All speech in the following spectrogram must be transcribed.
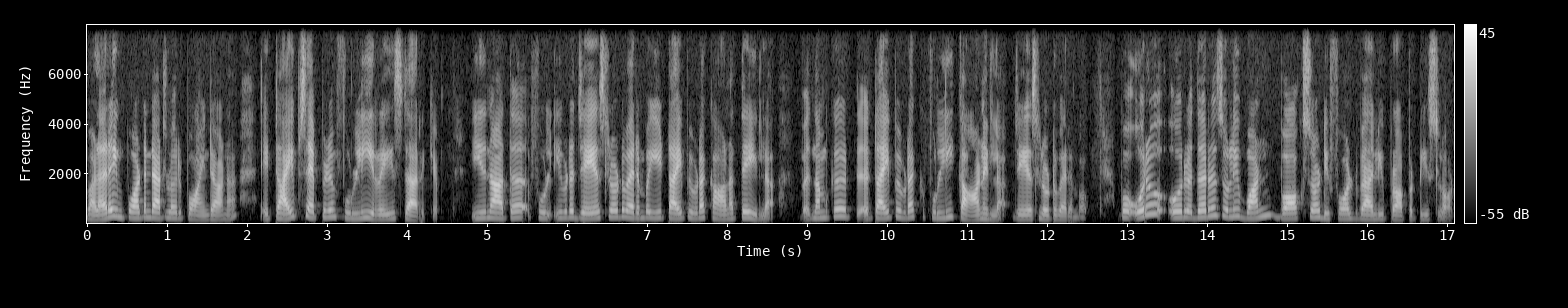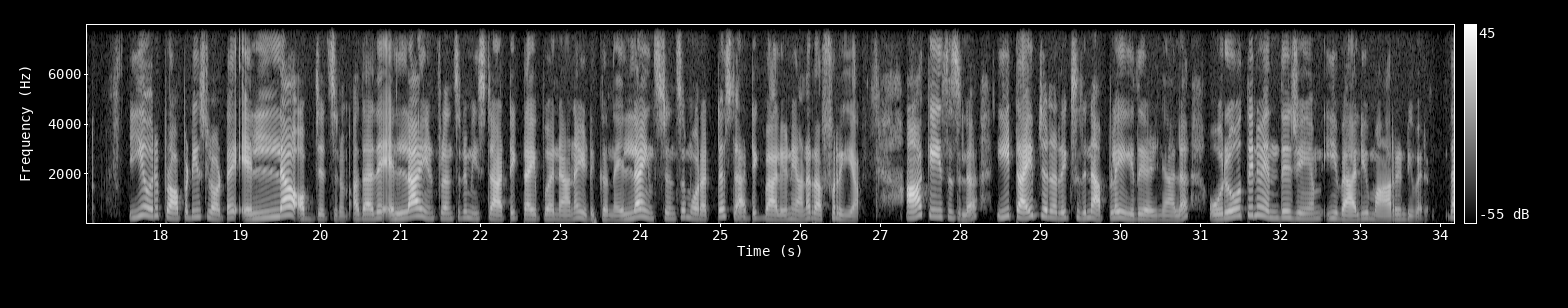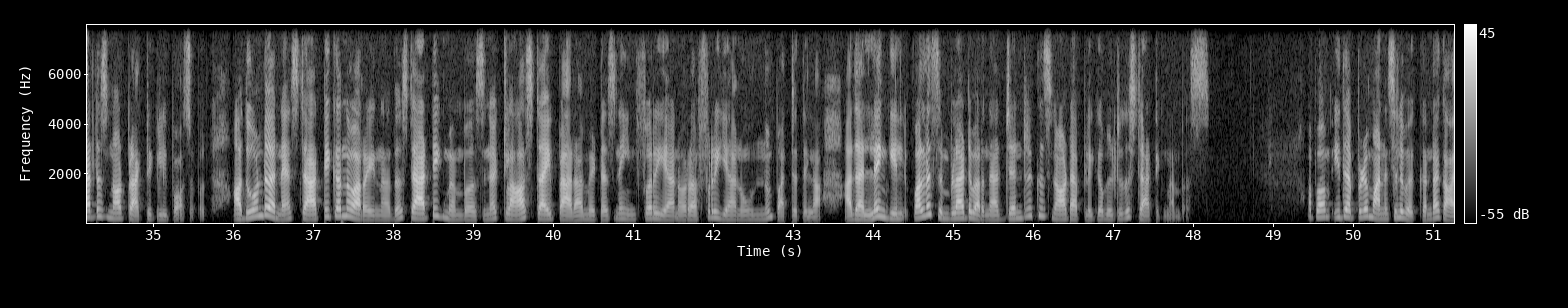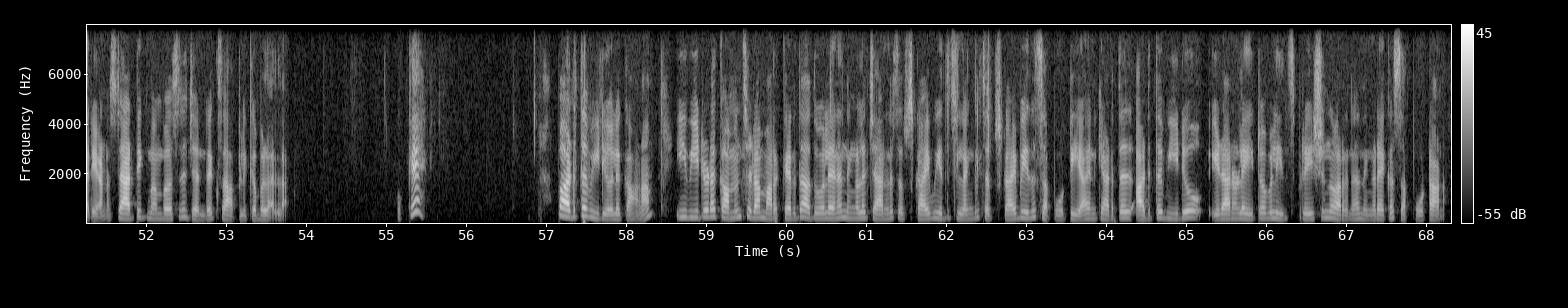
വളരെ ഇമ്പോർട്ടന്റ് ആയിട്ടുള്ള ഒരു പോയിന്റ് ആണ്. ഈ ടൈപ്സ് എപ്പോഴും ഫുള്ളി ഇറേസ്ഡ് ആയിരിക്കും. ഇതിനകത്ത് ഫുൾ ഇവിടെ ജെ എസിലോട്ട് വരുമ്പോൾ ഈ ടൈപ്പ് ഇവിടെ കാണത്തേ ഇല്ല. നമുക്ക് ടൈപ്പ് ഇവിടെ ഫുള്ളി കാണില്ല ജെ എസിലോട്ട് വരുമ്പോൾ അപ്പോൾ ഒരു ഒരു there is only one box or default value property slot ഈ ഒരു പ്രോപ്പർട്ടി സ്ലോട്ട് എല്ലാ ഒബ്ജക്ട്സിനും അതായത് എല്ലാ ഇൻഫ്ലുവൻസിനും ഈ സ്റ്റാറ്റിക് ടൈപ്പ് തന്നെയാണ് എടുക്കുന്നത്. എല്ലാ ഇൻസ്റ്റൻസും ഒരൊറ്റ സ്റ്റാറ്റിക് വാല്യൂവിനെയാണ് റെഫർ ചെയ്യുക. ആ കേസസിൽ ഈ ടൈപ്പ് ജനറിക്സ് ഇതിന് അപ്ലൈ ചെയ്ത് കഴിഞ്ഞാൽ ഓരോത്തിനും എന്ത് ചെയ്യും? ഈ വാല്യൂ മാറേണ്ടി വരും. That is not practically possible അതുകൊണ്ട് തന്നെ സ്റ്റാറ്റിക് എന്ന് പറയുന്നത് സ്റ്റാറ്റിക് മെമ്പേഴ്സിന് ക്ലാസ് ടൈപ്പ് പാരാമീറ്റേഴ്സിനെ ഇൻഫർ ചെയ്യാനോ റെഫർ ചെയ്യാനോ ഒന്നും പറ്റത്തില്ല. അതല്ലെങ്കിൽ വളരെ സിമ്പിളായിട്ട് പറഞ്ഞാൽ generic is not applicable to the static members അപ്പം ഇത് എപ്പോഴും മനസ്സിൽ വെക്കേണ്ട കാര്യമാണ്. സ്റ്റാറ്റിക് മെമ്പേഴ്സിന് ജനറിക്സ് ആപ്ലിക്കബിൾ അല്ല. ഓക്കെ അപ്പോൾ അടുത്ത വീഡിയോയിൽ കാണാം. ഈ വീഡിയോയുടെ കമൻസ് ഇടാൻ മറക്കരുത്. അതുപോലെ തന്നെ നിങ്ങൾ ചാനൽ സബ്സ്ക്രൈബ് ചെയ്തിട്ടില്ലെങ്കിൽ സബ്സ്ക്രൈബ് ചെയ്ത് സപ്പോർട്ട് ചെയ്യുക. എനിക്ക് അടുത്ത അടുത്ത വീഡിയോ ഇടാനുള്ള ഏറ്റവും വലിയ ഇൻസ്പിറേഷൻ എന്ന് പറയുന്നത് നിങ്ങളുടെയൊക്കെ സപ്പോർട്ടാണ്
